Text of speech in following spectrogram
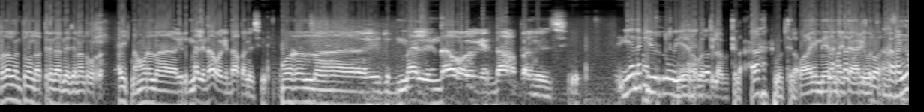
ಮೊದಲಂತೂ ಒಂದು ಹತ್ತರಿಂದ ಹದಿನೈದು ಜನ ಅಂತ ಬರ್ತಾರೆ ಐ ನಮ್ಮೂರಲ್ಲಿ ಇದ್ಮೇಲಿಂದ ಹೋಗಿದ್ದ ಹೋಗಿಂದ ನಿಲ್ಸಿ ಮೊದಲ್ ಇದ್ಮೇಲಿಂದ ಹೋಗಿದ್ದ ಹಬ್ಬ ನಿಲ್ಸಿ ಏನಕ್ಕೆ ಹಿಡಿದ್ರು? ಏನೋ ಗೊತ್ತಿಲ್ಲ ಗೊತ್ತಿಲ್ಲ. ಗೊತ್ತಿಲ್ಲ. ಒಳಗಿಂದ ಏನೈತೆ ಯಾರಿಗೂ ಗೊತ್ತಿಲ್ಲ. ಸಣ್ಣ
